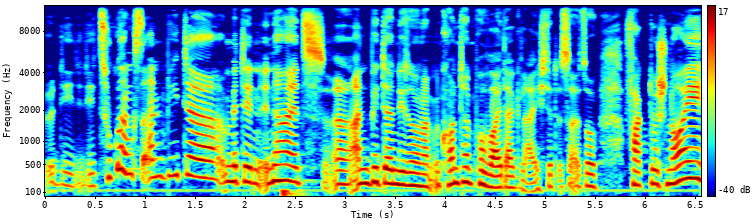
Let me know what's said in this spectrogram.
die, die Zugangsanbieter mit den Inhaltsanbietern, die sogenannten Content Provider gleich. Das ist also faktisch neu.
